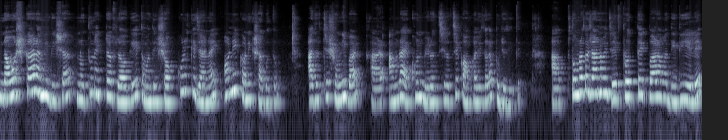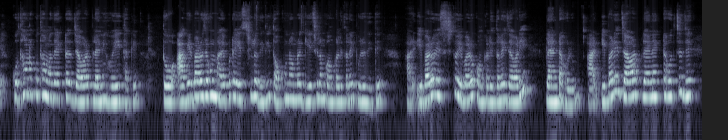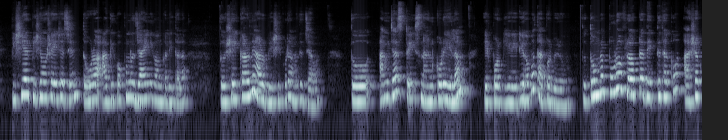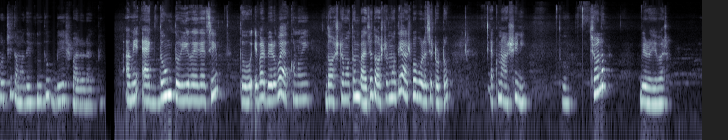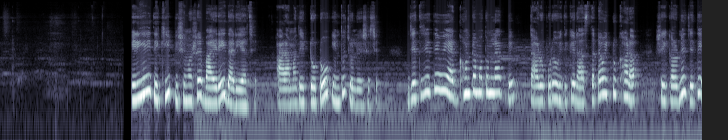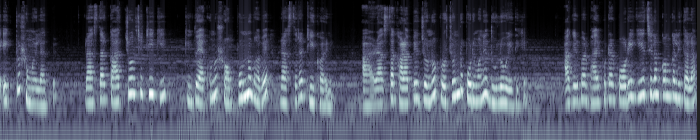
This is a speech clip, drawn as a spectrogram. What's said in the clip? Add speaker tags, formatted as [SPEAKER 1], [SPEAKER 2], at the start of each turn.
[SPEAKER 1] নমস্কার, আমি দিশা। নতুন একটা ভ্লগে তোমাদের সকলকে জানাই অনেক অনেক স্বাগত। আজ হচ্ছে শনিবার আর আমরা এখন বেরোচ্ছি হচ্ছে কঙ্কালীতলা পুজো দিতে। আর তোমরা তো জানোই যে প্রত্যেকবার আমার দিদি এলে কোথাও না কোথাও আমাদের একটা যাওয়ার প্ল্যানিং হয়েই থাকে। তো আগের বারও যখন ভাইফোঁটা এসেছিল দিদি, তখন আমরা গিয়েছিলাম কঙ্কালীতলায় পুজো দিতে। আর এবারও এসেছি তো, এবারও কঙ্কালীতলায় যাওয়ারই প্ল্যানটা হলো। আর এবারে যাওয়ার প্ল্যান একটা হচ্ছে যে পিসি আর পিসেমশাই এসেছেন, তো ওরা আগে কখনো যায়নি কঙ্কালীতলা। তো সেই কারণে আরও বেশি করে আমাদের যাওয়া। তো আমি জাস্ট এই স্নান করে এলাম, এরপর গিয়ে রেডি হব, তারপর বেরোবো। তো তোমরা পুরো ভ্লগটা দেখতে থাকো, আশা করছি তোমাদের কিন্তু বেশ ভালো লাগবে। আমি একদম তৈরি হয়ে গেছি, তো এবার বেরোবো এখন ওই দশটা মতন বাজে, দশটার মধ্যেই আসব বলেছে টোটো। এখন আসেনি, তো চলো বেরোই এবার। বেরিয়েই দেখি পিসেমশাই বাইরেই দাঁড়িয়ে আছে আর আমাদের টোটোও কিন্তু চলে এসেছে। যেতে যেতে ওই এক ঘণ্টা মতন লাগবে, তার উপরে ওইদিকে রাস্তাটাও একটু খারাপ, সেই কারণে যেতে একটু সময় লাগবে। রাস্তার কাজ চলছে ঠিকই, কিন্তু এখনও সম্পূর্ণভাবে রাস্তাটা ঠিক হয়নি আর রাস্তা খারাপের জন্য প্রচণ্ড পরিমাণে ধুলো এইদিকে আগেরবার ভাইফোঁটার পরেই গিয়েছিলাম কঙ্কালীতলা,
